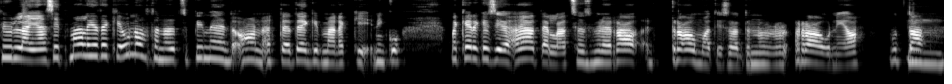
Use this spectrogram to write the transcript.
Kyllä, ja sitten mä olin jotenkin unohtanut, että se pimento on, että jotenkin mä ainakin, niin kuin, mä kerkesin jo ajatella, että se on semmoinen ra- traumatisoitunut raunio, mutta, mm.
